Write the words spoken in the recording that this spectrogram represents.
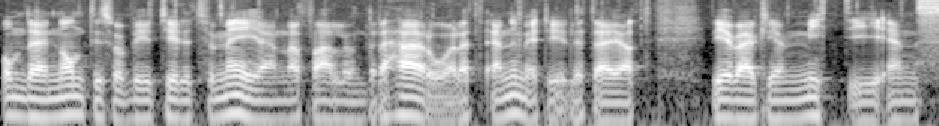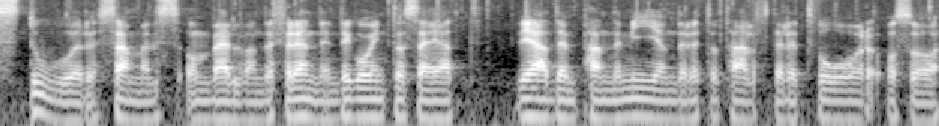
om det är någonting som har blivit tydligt för mig i alla fall under det här året, ännu mer tydligt, är ju att vi är verkligen mitt i en stor samhällsomvälvande förändring. Det går inte att säga att vi hade en pandemi under ett och ett halvt eller två år och så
